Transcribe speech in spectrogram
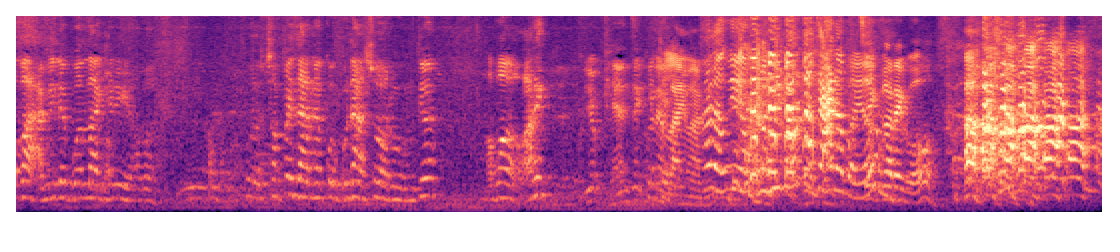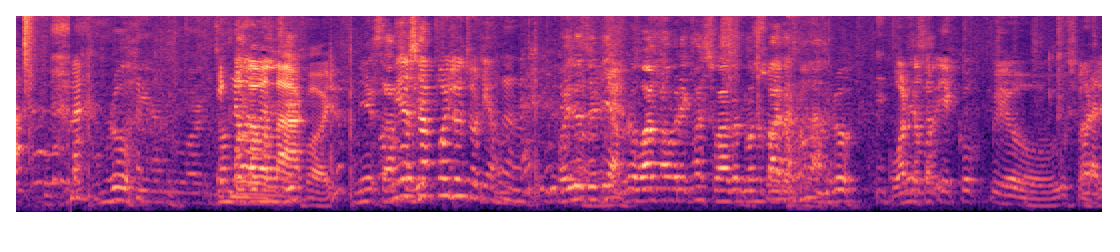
अब हामीले बोल्दाखेरि अब सबैजनाको गुनासोहरू हुन्थ्यो। अब हरेक यो फ्यान चाहिँ किन गरेको हो। हाम्रो पहिलोचोटि हाम्रो वार्ड नम्बर एकमा स्वागत गर्नु पाएका छौँ। हाम्रो वार्ड नम्बर एकको यो उसमा चाहिँ,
